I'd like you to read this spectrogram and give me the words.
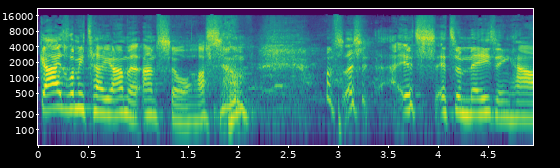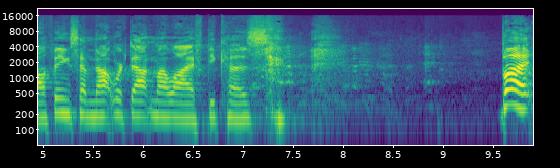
guys, let me tell you, I'm, a, I'm so awesome. it's, it's amazing how things have not worked out in my life because, but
